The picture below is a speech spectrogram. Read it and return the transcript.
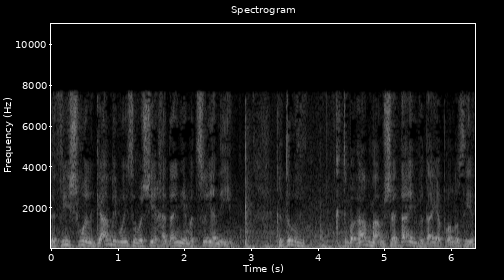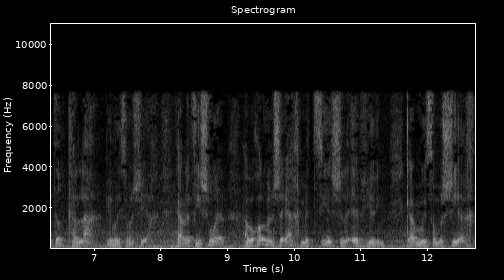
לפי שמואל גם במועצת המשיח עדיין ימצאו עניים. כתוב, כתוב ברמב"ם שעדיין ודאי הפרנוס היא יותר קלה במויס המשיח, גם לפי שמואל, אבל בכל אופן שייך מציע של אביון גם במויס המשיח.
